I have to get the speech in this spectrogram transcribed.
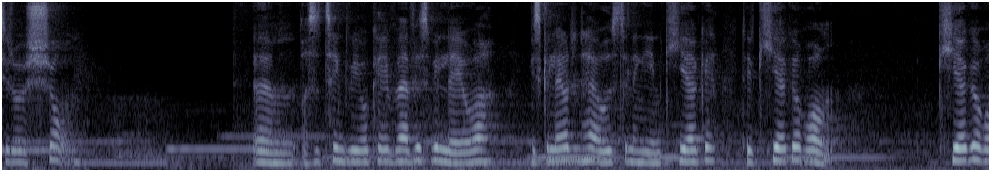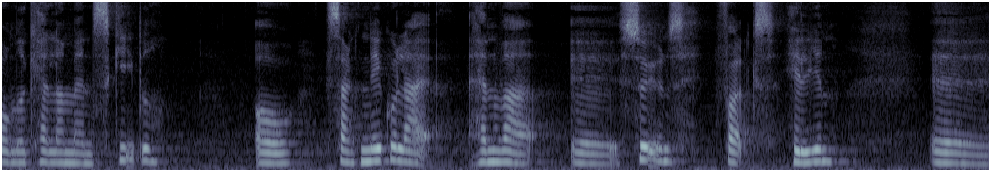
situation. Øhm, og så tænkte vi, okay, hvad hvis vi laver, vi skal lave den her udstilling i en kirke. Det er et kirkerum. Kirkerummet kalder man skibet. Og Sankt Nikolaj, han var øh, søens folks helgen. Øh,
